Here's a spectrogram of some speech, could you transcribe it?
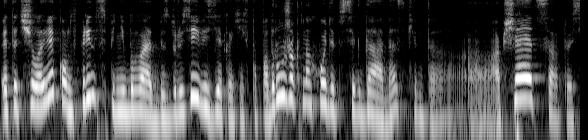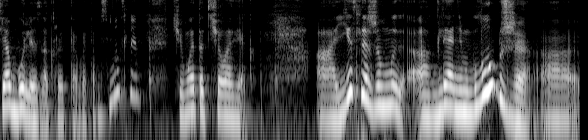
этот человек, он, в принципе, не бывает без друзей, везде каких-то подружек находит всегда, да, с кем-то а, общается. То есть я более закрытая в этом смысле, чем этот человек. А если же мы а, глянем глубже, а,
